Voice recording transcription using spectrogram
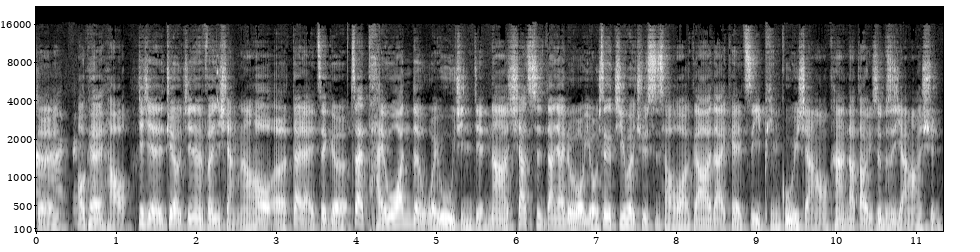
对，OK，好，谢谢 Jill 今天的分享，然后呃带来这个在台湾的唯物景点。那下次大家如果有这个机会去市场的话，大家也可以自己评估一下哦，看看它到底是不是亚马逊。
